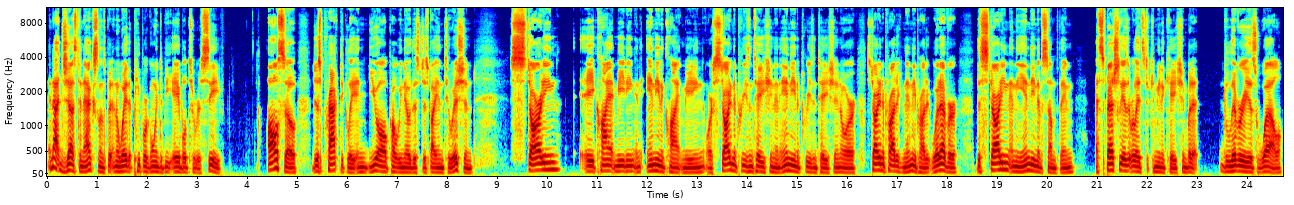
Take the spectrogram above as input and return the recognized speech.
and not just in excellence, but in a way that people are going to be able to receive. Also, just practically, and you all probably know this just by intuition, starting a client meeting and ending a client meeting, or starting a presentation and ending a presentation, or starting a project and ending a project, whatever, the starting and the ending of something, especially as it relates to communication, but delivery as well,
